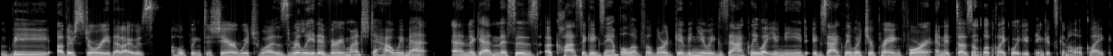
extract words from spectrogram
the other story that I was hoping to share, which was related very much to how we met. And again, this is a classic example of the Lord giving you exactly what you need, exactly what you're praying for, and it doesn't look like what you think it's going to look like.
